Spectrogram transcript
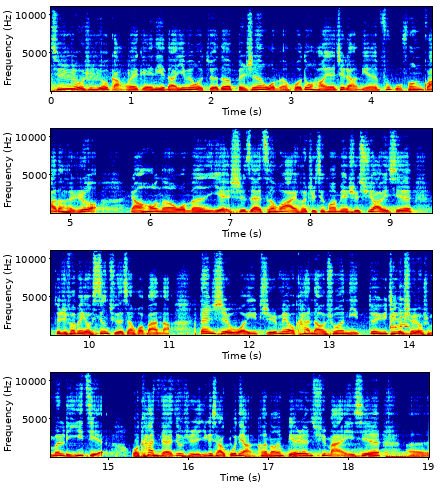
其实我是有岗位给你的，因为我觉得本身我们活动行业这两年复古风刮得很热，然后呢，我们也是在策划和执行方面是需要一些对这方面有兴趣的小伙伴的。但是我一直没有看到说你对于这个事儿有什么理解。我看起来就是一个小姑娘，可能别人去买一些呃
